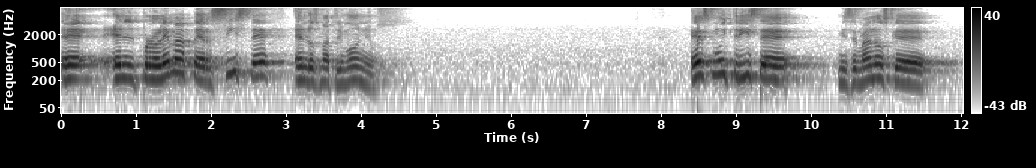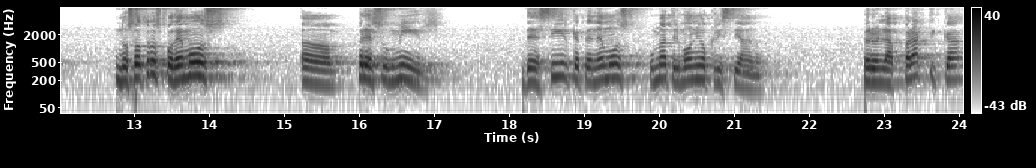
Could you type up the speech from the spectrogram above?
eh, el problema persiste en los matrimonios. Es muy triste, mis hermanos, que nosotros podemos ah, presumir, decir que tenemos un matrimonio cristiano, pero en la práctica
